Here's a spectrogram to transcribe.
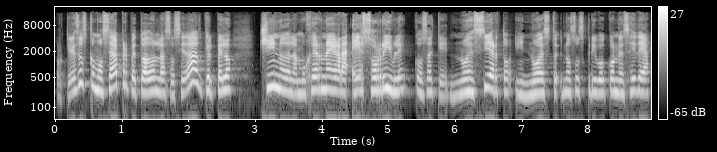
porque eso es como se ha perpetuado en la sociedad, que el pelo chino de la mujer negra es horrible, cosa que no es cierto y no, estoy, no suscribo con esa idea,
